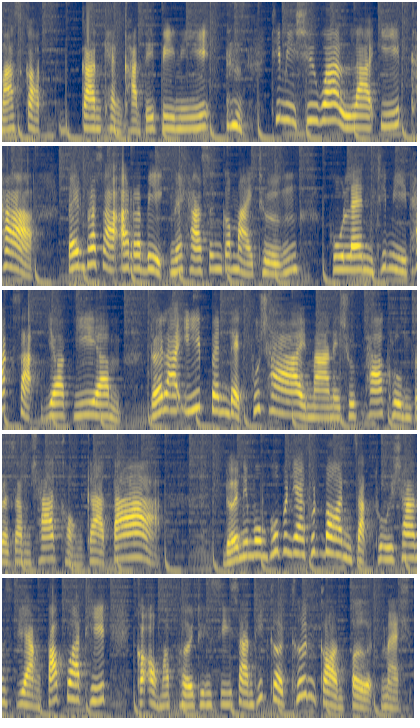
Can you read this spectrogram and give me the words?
มาสคอตการแข่งขันในปีนี้ ที่มีชื่อว่าลาอีฟค่ะ เป็นภาษาอาหรับิกนะคะ ซึ่งก็หมายถึงผู้เล่นที่มีทักษะยอดเยี่ยม โดยลาอีฟเป็นเด็กผู้ชายมาในชุดผ้าคลุมประจำชาติของกาตาร์โดยในมุมผู้บรรยายฟุตบอลจากทูชันส์อย่างต๊อบวาทิตก็ออกมาเผยถึงสีสันที่เกิดขึ้นก่อนเปิดแมตช์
